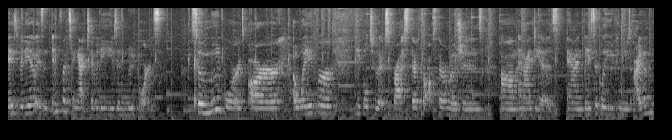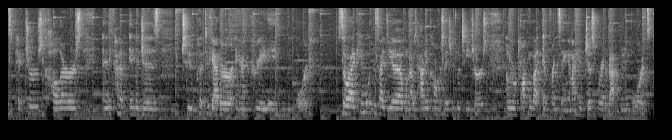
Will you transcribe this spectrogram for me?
Today's video is an inferencing activity using mood boards. So mood boards are a way for people to express their thoughts, their emotions, um, and ideas. And basically you can use items, pictures, colors, any kind of images to put together and create a mood board. So I came up with this idea when I was having conversations with teachers and we were talking about inferencing and I had just read about mood boards.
